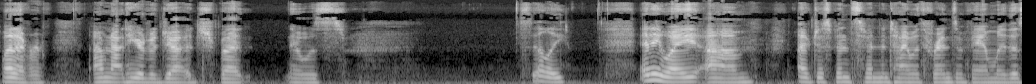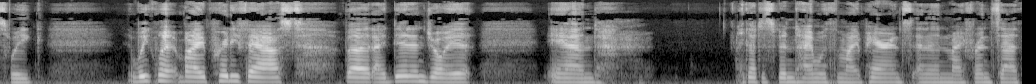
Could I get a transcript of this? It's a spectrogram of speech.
whatever. I'm not here to judge, but it was silly. Anyway, um, I've just been spending time with friends and family this week. The week went by pretty fast, but I did enjoy it. And I got to spend time with my parents and then my friend Seth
